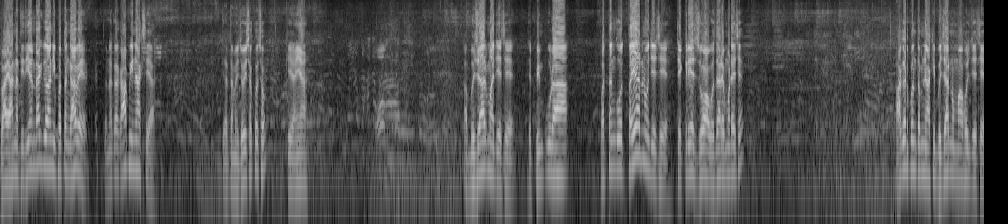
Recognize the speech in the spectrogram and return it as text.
ભાઈ, આનાથી ધ્યાન રાખજો, આની પતંગ આવે તો નકર કાપી નાખશે આ. ત્યાં તમે જોઈ શકો છો કે અહીંયા આ બજારમાં જે છે તે પીંપુડા પતંગો તૈયારનો જે છે તે ક્રેઝ જોવા વધારે મળે છે. આગળ પણ તમને આખી બજારનો માહોલ જે છે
